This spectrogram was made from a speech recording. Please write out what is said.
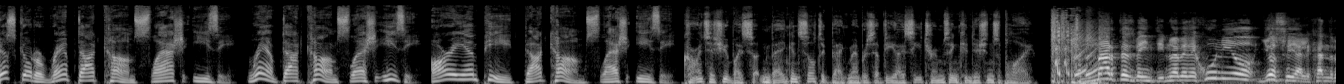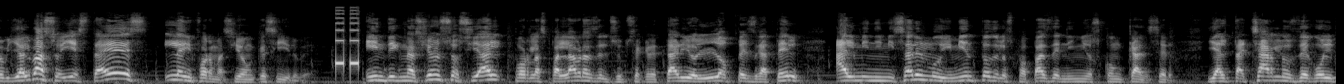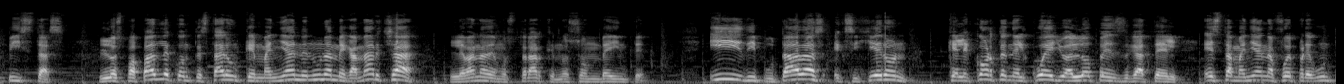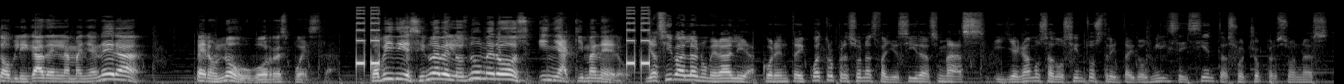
Just go to ramp.com slash easy. Ramp.com slash easy. R-A-M-P.com slash easy. Cards issued by Sutton Bank and Celtic Bank members of DIC terms and conditions apply. Martes 29 de junio, yo soy Alejandro Villalbazo y esta es la información que sirve. Indignación social por las palabras del subsecretario López Gatel al minimizar el movimiento de los papás de niños con cáncer y al tacharlos de golpistas. Los papás le contestaron que mañana en una megamarcha le van a demostrar que no son 20. Y diputadas exigieron que le corten el cuello a López Gatel. Esta mañana fue pregunta obligada en la mañanera, pero no hubo respuesta. COVID-19 los números, Iñaki Manero. Y así va la numeralia, 44 personas fallecidas más y llegamos a 232.608 personas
